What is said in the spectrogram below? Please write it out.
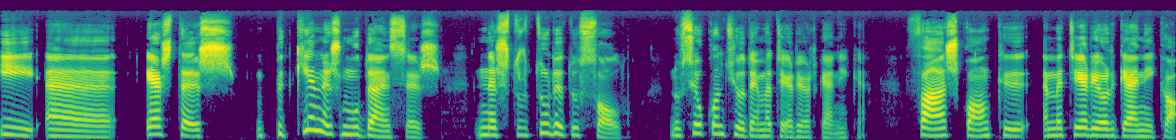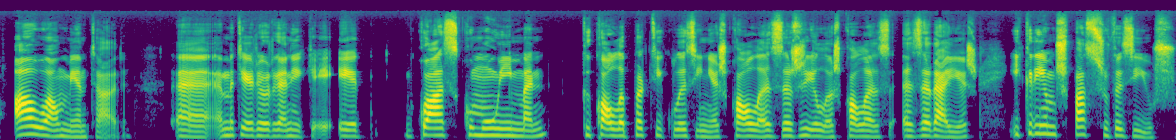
e uh, estas pequenas mudanças na estrutura do solo, no seu conteúdo em matéria orgânica, faz com que a matéria orgânica, ao aumentar, uh, a matéria orgânica é, é quase como um ímã que cola partículazinhas, cola as argilas, cola as, as areias e criamos espaços vazios.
